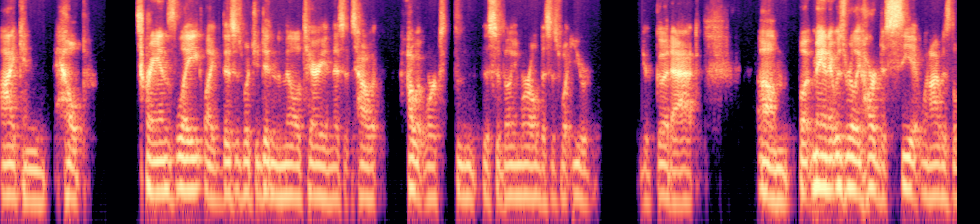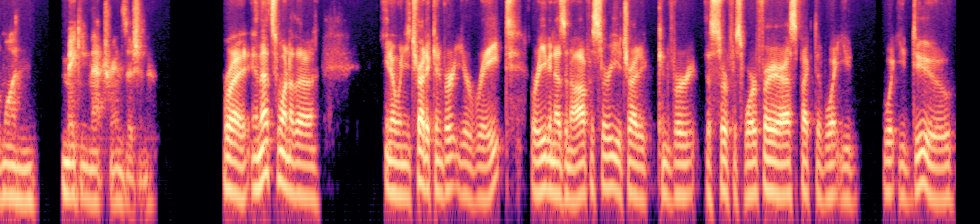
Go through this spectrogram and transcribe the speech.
I can help translate like this is what you did in the military and this is how it how it works in the civilian world. This is what you're you're good at. Um, but man, it was really hard to see it when I was the one making that transition. Right. And that's one of the, you know, when you try to convert your rate, or even as an officer, you try to convert the surface warfare aspect of what you what you do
